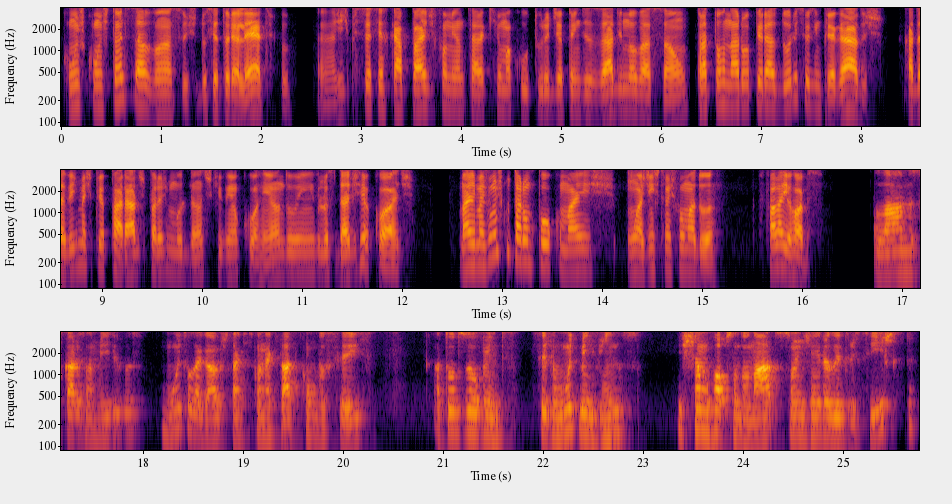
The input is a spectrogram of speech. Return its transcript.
Com os constantes avanços do setor elétrico, a gente precisa ser capaz de fomentar aqui uma cultura de aprendizado e inovação para tornar o operador e seus empregados cada vez mais preparados para as mudanças que vêm ocorrendo em velocidade recorde. Mas, mas vamos escutar um pouco mais um agente transformador. Fala aí, Robson. Olá, meus caros amigos. Muito legal estar aqui conectado com vocês. A todos os ouvintes, sejam muito bem-vindos. Me chamo Robson Donato, sou engenheiro eletricista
